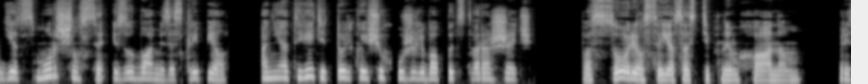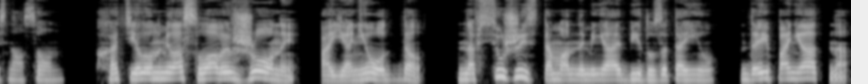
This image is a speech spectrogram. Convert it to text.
Дед сморщился и зубами заскрипел, а не ответить только еще хуже любопытства разжечь. «Поссорился я со степным ханом», — признался он. «Хотел он Милославы в жены, а я не отдал. На всю жизнь Таман на меня обиду затаил. Да и понятно,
